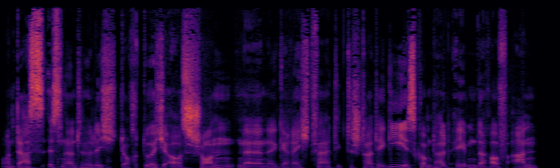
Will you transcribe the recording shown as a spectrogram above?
Und das ist natürlich doch durchaus schon eine, eine gerechtfertigte Strategie. Es kommt halt eben darauf an,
